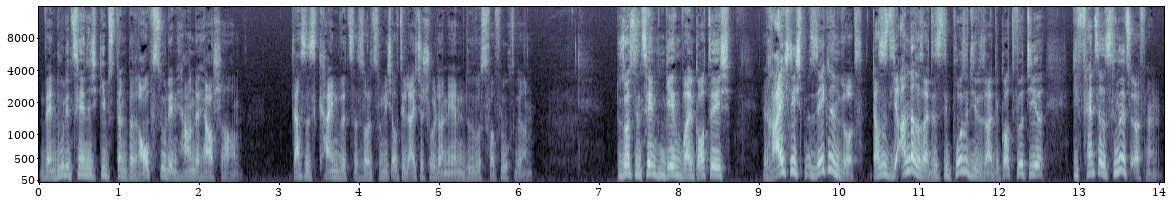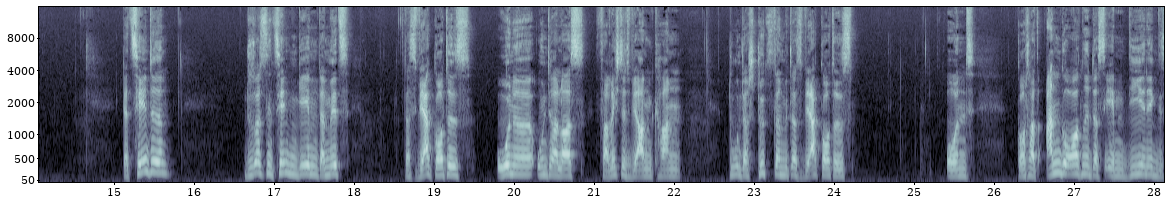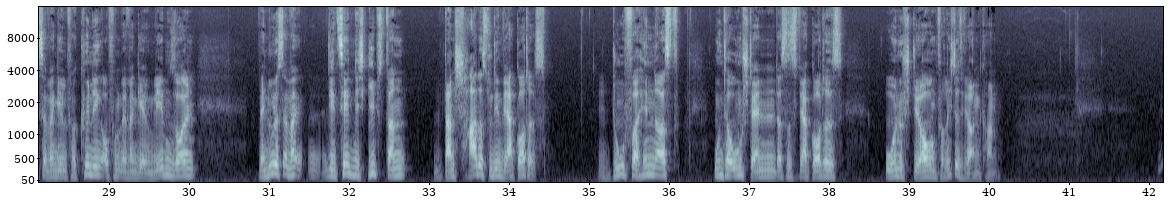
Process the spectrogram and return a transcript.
Wenn du den Zehnten nicht gibst, dann beraubst du den Herrn der Herrscher. Das ist kein Witz, das sollst du nicht auf die leichte Schulter nehmen, du wirst verflucht werden. Du sollst den Zehnten geben, weil Gott dich reichlich segnen wird. Das ist die andere Seite, das ist die positive Seite. Gott wird dir die Fenster des Himmels öffnen. Der Zehnte, du sollst den Zehnten geben, damit das Werk Gottes ohne Unterlass verrichtet werden kann. Du unterstützt damit das Werk Gottes und Gott hat angeordnet, dass eben diejenigen, die das Evangelium verkündigen, auch vom Evangelium leben sollen. Wenn du das, den Zehnten nicht gibst, dann, dann schadest du dem Werk Gottes. Du verhinderst unter Umständen, dass das Werk Gottes ohne Störung verrichtet werden kann.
